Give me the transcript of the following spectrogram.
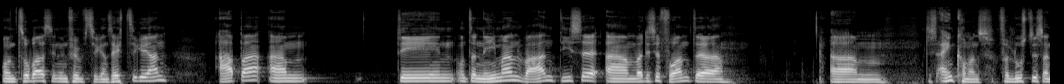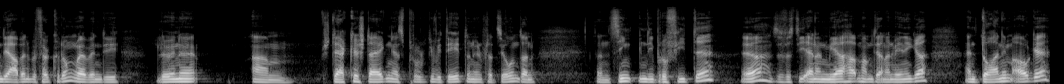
Und so war es in den 50er und 60er Jahren. Aber ähm, den Unternehmern waren diese, ähm, war diese Form der, ähm, des Einkommensverlustes an die arbeitende Bevölkerung, weil wenn die Löhne ähm, stärker steigen als Produktivität und Inflation, dann, dann sinken die Profite. Ja? Das heißt, die einen mehr haben, haben die anderen weniger. Ein Dorn im Auge.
